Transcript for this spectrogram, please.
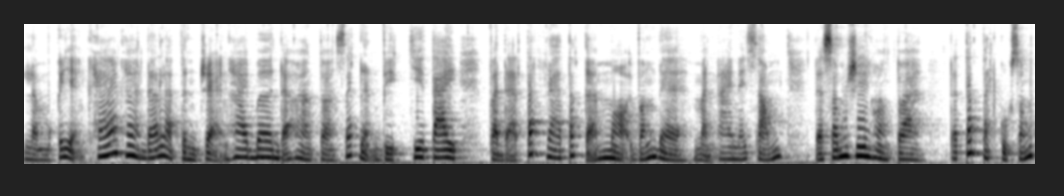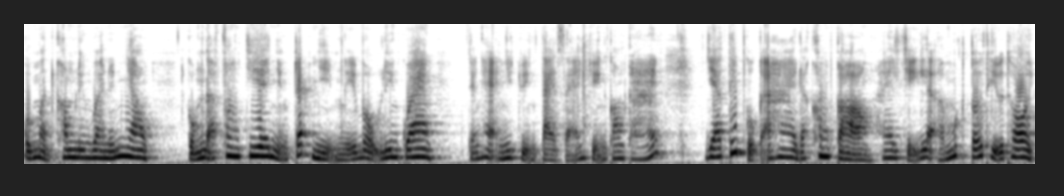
là một cái dạng khác ha, đó là tình trạng hai bên đã hoàn toàn xác định việc chia tay và đã tách ra tất cả mọi vấn đề mạnh ai nấy sống, đã sống riêng hoàn toàn, đã tách bạch cuộc sống của mình không liên quan đến nhau, cũng đã phân chia những trách nhiệm, nghĩa vụ liên quan, chẳng hạn như chuyện tài sản, chuyện con cái. Giao tiếp của cả hai đã không còn hay chỉ là ở mức tối thiểu thôi.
